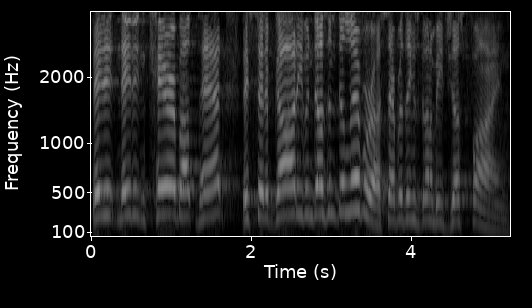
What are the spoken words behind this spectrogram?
They didn't, they didn't care about that. They said, if God even doesn't deliver us, everything's going to be just fine.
